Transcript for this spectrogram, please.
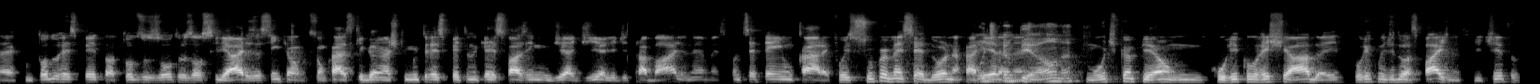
É, com todo respeito a todos os outros auxiliares, assim, que é são caras que ganham, acho que, muito respeito no que eles fazem no dia a dia ali de trabalho, né? Mas quando você tem um cara que foi super vencedor na carreira, multicampeão, né? né? Multicampeão, um currículo recheado aí, currículo de duas páginas de título.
